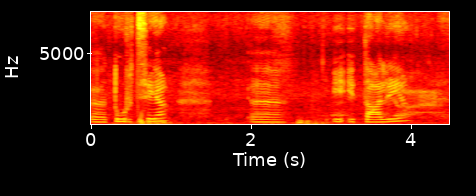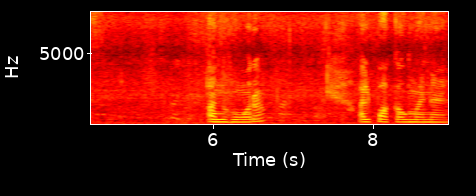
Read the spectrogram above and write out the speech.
е, Турція е, і Італія, Ангора. Альпака у мене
